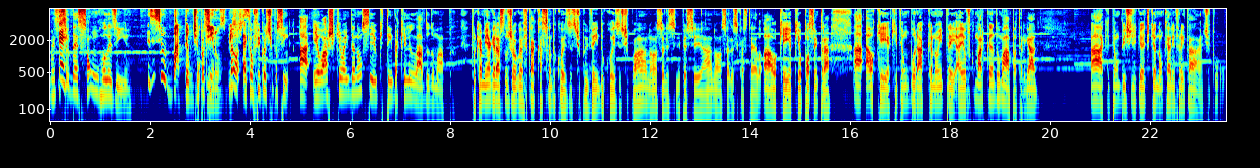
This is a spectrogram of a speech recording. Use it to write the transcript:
Mas e É. se eu der só um rolezinho? Mas e se eu bater um Tipo pouquinho assim. nos bichos? Não, é que eu fico tipo assim. Ah, eu acho que eu ainda não sei o que tem daquele lado do mapa. Porque a minha graça no jogo é ficar caçando coisas, tipo, e vendo coisas. Tipo, ah, nossa, olha esse NPC. Ah, nossa, olha esse castelo. Ah, ok, aqui eu posso entrar. Ah, ah, ok, aqui tem um buraco que eu não entrei. Aí eu fico marcando o mapa, tá ligado? Ah, aqui tem um bicho gigante que eu não quero enfrentar. Tipo.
